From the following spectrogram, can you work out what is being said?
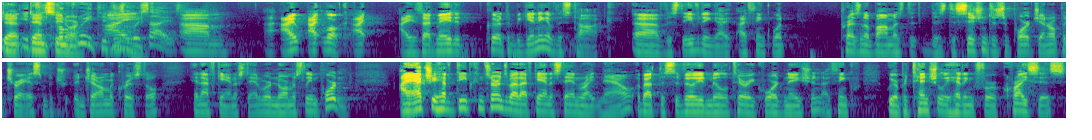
Dan, it Dan is concrete, it is precise. Um, I, I, look, I, as I've made it clear at the beginning of this talk, uh, this evening, I, I, think what President Obama's decision to support General Petraeus and, and General McChrystal in Afghanistan were enormously important. I actually have deep concerns about Afghanistan right now, about the civilian military coordination. I think we are potentially heading for a crisis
